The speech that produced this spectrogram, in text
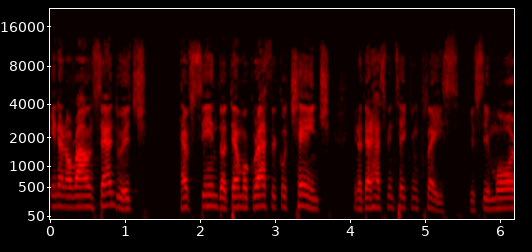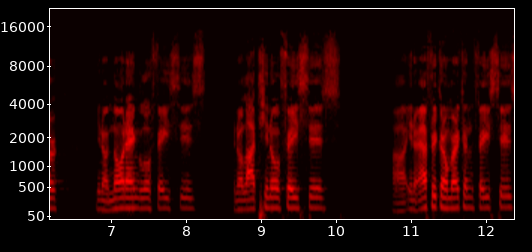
in and around Sandwich have seen the demographical change, you know, that has been taking place. You see more, you know, non-Anglo faces, you know, Latino faces, uh, you know, African American faces,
